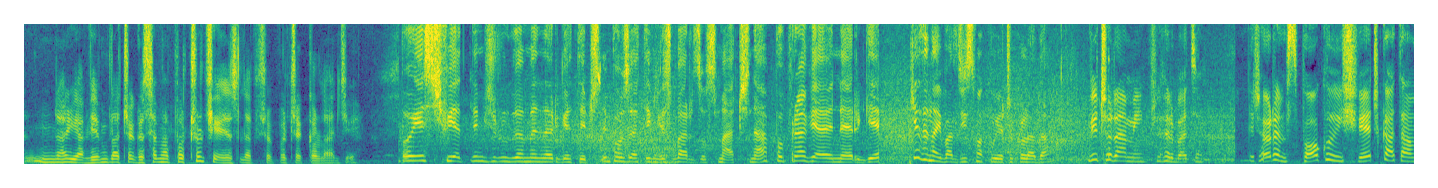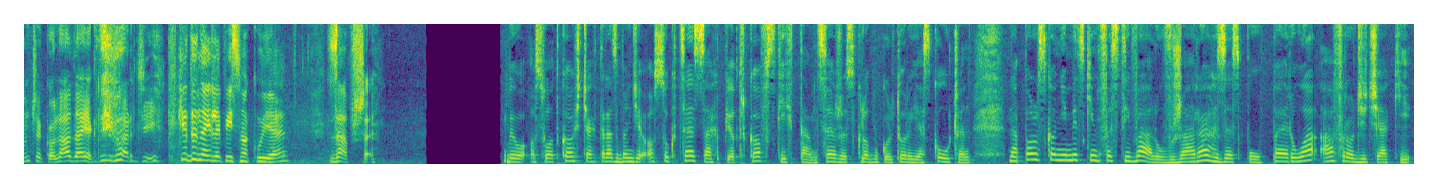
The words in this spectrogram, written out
No ja wiem, dlaczego samopoczucie jest lepsze po czekoladzie. Bo jest świetnym źródłem energetycznym, poza tym jest bardzo smaczna, poprawia energię. Kiedy najbardziej smakuje czekolada? Wieczorami przy herbacie. Wieczorem spokój, świeczka, tam czekolada jak najbardziej. Kiedy najlepiej smakuje? Zawsze. Było o słodkościach, teraz będzie o sukcesach piotrkowskich tancerzy z Klubu Kultury Jaskółczyn. Na polsko-niemieckim festiwalu w Żarach zespół Perła, Afrodzieciaki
